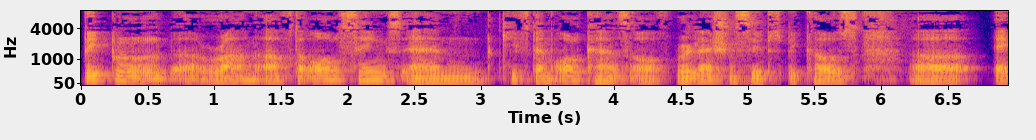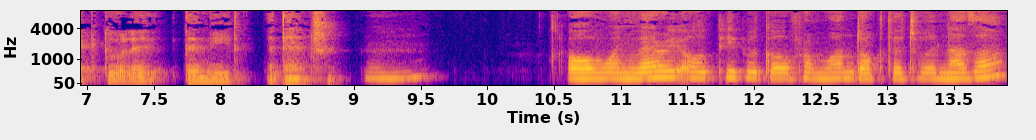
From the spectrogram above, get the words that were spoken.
people uh, run after all things and give them all kinds of relationships because uh, actually they need attention. Or when very old people go from one doctor to another,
